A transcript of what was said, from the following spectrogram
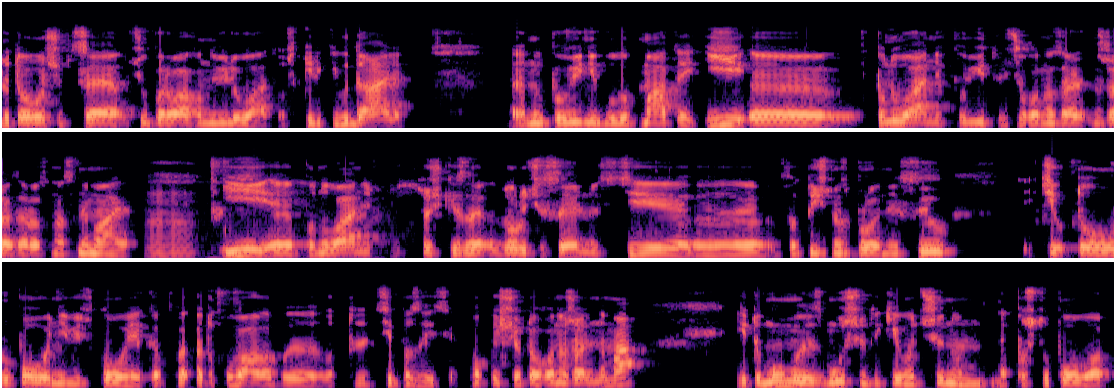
для того, щоб це цю перевагу нівелювати, оскільки в ідеалі е, ми повинні були б мати і е, панування в повітрі, чого на жаль, на жаль зараз у нас немає Угу. і е, панування з точки зору чисельності е, фактично збройних сил ті, того груповання військового, яке б атакувало би от ці позиції. Поки що того, на жаль, нема, і тому ми змушені таким от чином поступово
